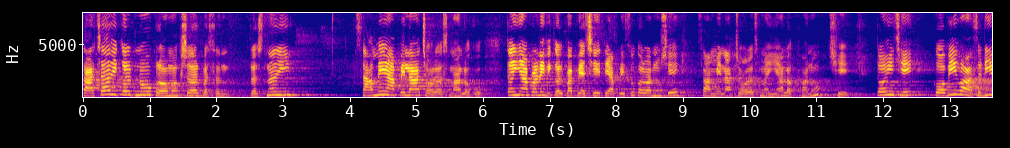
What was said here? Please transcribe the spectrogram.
સાચા વિકલ્પનો ક્રમ અક્ષર પસંદ પ્રશ્નની સામે આપેલા ચોરસમાં લખો. તો અહીંયા આપણને વિકલ્પ આપ્યા છે. તે આપણે શું કરવાનું છે? સામેના ચોરસમાં અહીંયા લખવાનું છે. તો અહીં છે કવિ વાસડી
